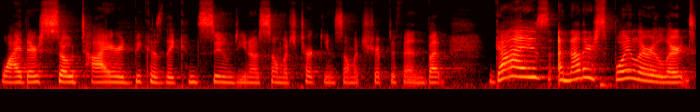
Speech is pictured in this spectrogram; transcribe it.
why they're so tired because they consumed, you know, so much turkey and so much tryptophan. But guys, another spoiler alert.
